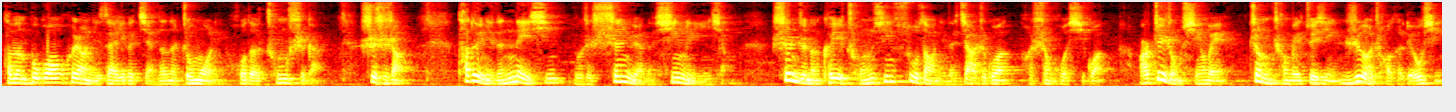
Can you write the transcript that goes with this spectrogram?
他们不光会让你在一个简单的周末里获得充实感，事实上，它对你的内心有着深远的心理影响，甚至呢可以重新塑造你的价值观和生活习惯。而这种行为正成为最近热潮的流行，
